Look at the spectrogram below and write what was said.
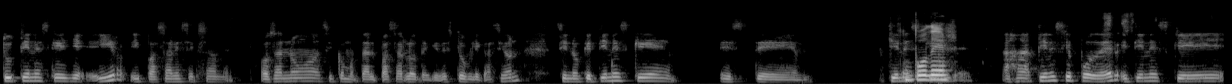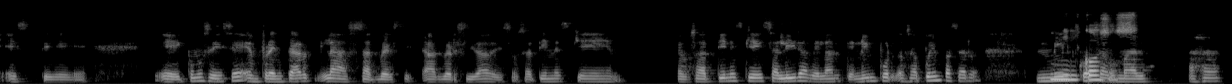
tú tienes que ir y pasar ese examen. O sea, no así como tal pasarlo de, de tu obligación, sino que tienes que, este, tienes poder. Que, ajá, tienes que poder y tienes que, este, eh, ¿cómo se dice? Enfrentar las adversidades. O sea, tienes que, o sea, tienes que salir adelante. No importa, o sea, pueden pasar mil, cosas mal. Ajá.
